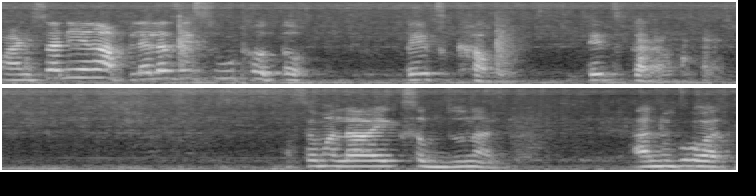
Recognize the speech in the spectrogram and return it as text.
माणसाने ना आपल्याला जे सूट होतं तेच खावं तेच करावं. असं मला एक समजून आलं अनुभवात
